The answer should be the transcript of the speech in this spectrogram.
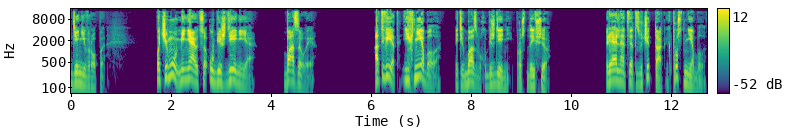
День Европы? Почему меняются убеждения базовые? Ответ. Их не было, этих базовых убеждений. Просто да и все. Реальный ответ звучит так. Их просто не было.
